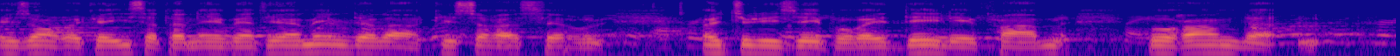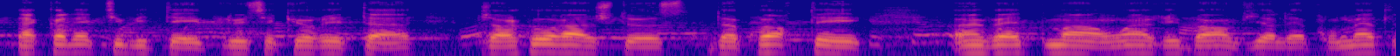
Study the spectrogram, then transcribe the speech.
Ils ont recueilli cette année 21 000 qui sera utilisé pour aider les femmes pour rendre la collectivité plus sécuritaire. J'encourage tous de porter un vêtement ou un ruban violet pour mettre,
